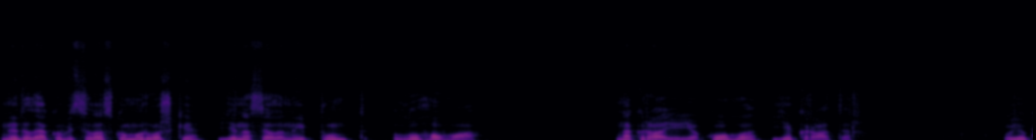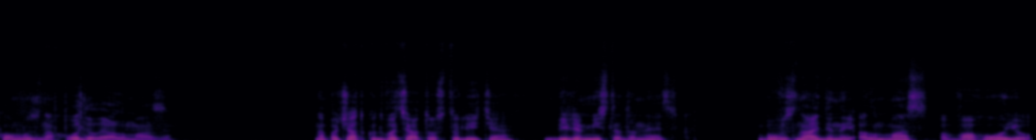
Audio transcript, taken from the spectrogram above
Недалеко від села Скоморошки є населений пункт Лугова, на краю якого є кратер, у якому знаходили алмази. На початку ХХ століття біля міста Донецьк був знайдений алмаз вагою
